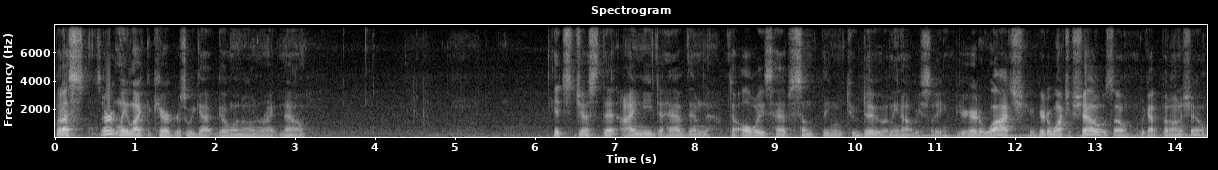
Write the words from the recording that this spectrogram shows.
But I certainly like the characters we got going on right now. It's just that I need to have them to always have something to do. I mean, obviously, you're here to watch. You're here to watch a show, so we got to put on a show.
